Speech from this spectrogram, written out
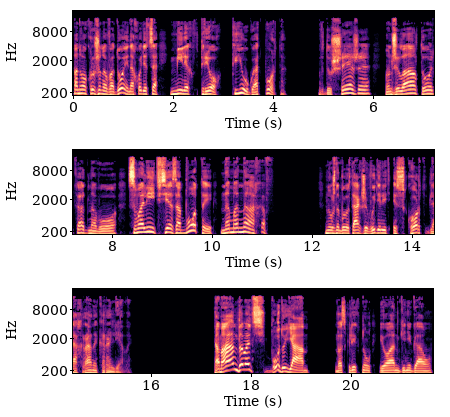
Оно окружено водой и находится милях в трех к югу от порта. В душе же он желал только одного — свалить все заботы на монахов. нужно было также выделить эскорт для охраны королевы. «Командовать буду я!» — воскликнул Иоанн Генегау.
